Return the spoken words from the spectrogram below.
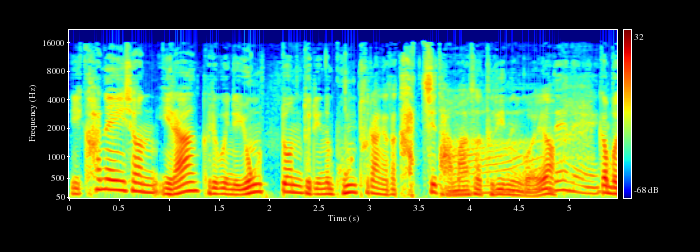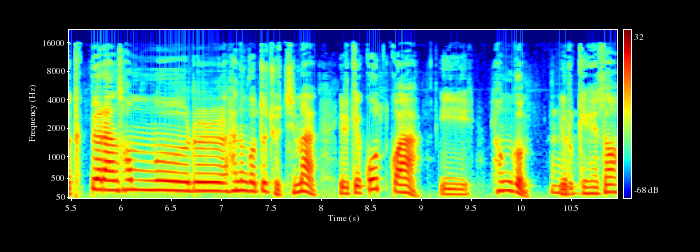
이 카네이션이랑 그리고 이제 용돈 드리는 봉투랑 해서 같이 담아서 아, 드리는 거예요. 네네. 그러니까 뭐 특별한 선물을 하는 것도 좋지만 이렇게 꽃과 이 현금 음. 이렇게 해서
